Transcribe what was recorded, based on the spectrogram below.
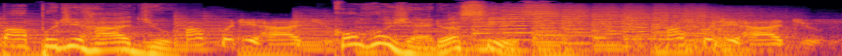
Papo de Rádio Papo de Rádio. com Rogério Assis. Papo de Rádio.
